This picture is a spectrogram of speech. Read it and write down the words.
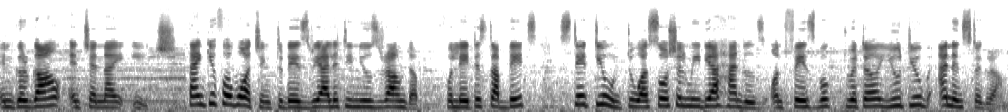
in Gurgaon and Chennai each. Thank you for watching today's Realty News Roundup. For latest updates, stay tuned to our social media handles on Facebook, Twitter, YouTube and Instagram.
